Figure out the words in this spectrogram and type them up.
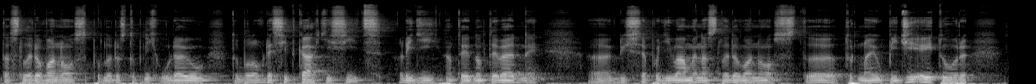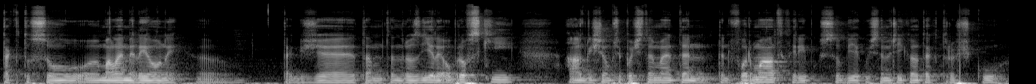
ta sledovanost podle dostupných údajů to bylo v desítkách tisíc lidí na ty jednotlivé dny. Uh, když se podíváme na sledovanost uh, turnajů PGA Tour, tak to jsou uh, malé miliony. Takže tam ten rozdíl je obrovský a když tam připočteme ten, ten formát, který působí, jak už jsem říkal, tak trošku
